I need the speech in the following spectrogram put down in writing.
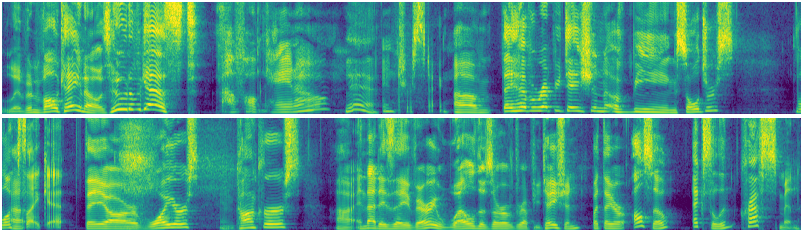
live in volcanoes. Who'd have guessed? A volcano? Yeah. Interesting. Um, they have a reputation of being soldiers. Looks like it. They are warriors and conquerors, uh, and that is a very well deserved reputation, but they are also excellent craftsmen.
